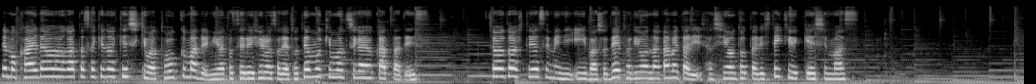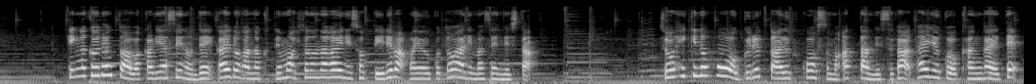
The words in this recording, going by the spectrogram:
でも階段を上がった先の景色は遠くまで見渡せる広さでとても気持ちが良かったです。ちょうど一休みにいい場所で鳥を眺めたり写真を撮ったりして休憩します。見学ルートは分かりやすいのでガイドがなくても人の流れに沿っていれば迷うことはありませんでした。城壁の方をぐるっと歩くコースもあったんですが体力を考えて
